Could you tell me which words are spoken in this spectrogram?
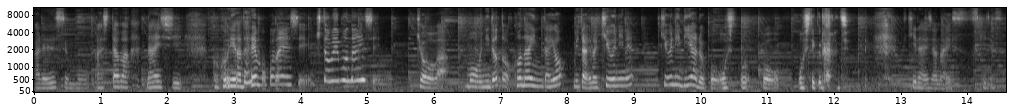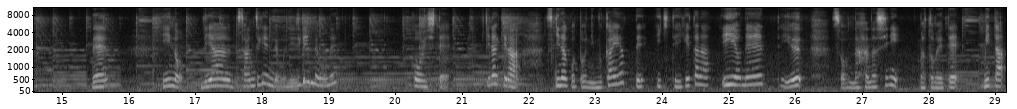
あれですよ。もう明日はないしここには誰も来ないし人目もないし今日はもう二度と来ないんだよ。みたいな急にね急にリアルこう押しこう押してくる感じ。嫌いじゃないです。好きです。ね。いいの。リアル3次元でも2次元でもね恋してキラキラ好きなことに向かい合って生きていけたらいいよねっていうそんな話にまとめてみた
